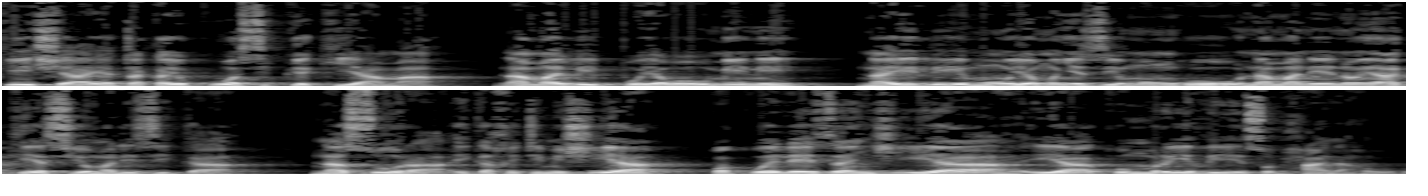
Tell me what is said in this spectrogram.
Kisha yatakayokuwa siku ya kiyama na malipo ya waumini na elimu ya Mwenyezi Mungu na maneno yake yasiyomalizika. Na sura ikahitimishia kwa kueleza njia ya kumridhi subhanahu.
